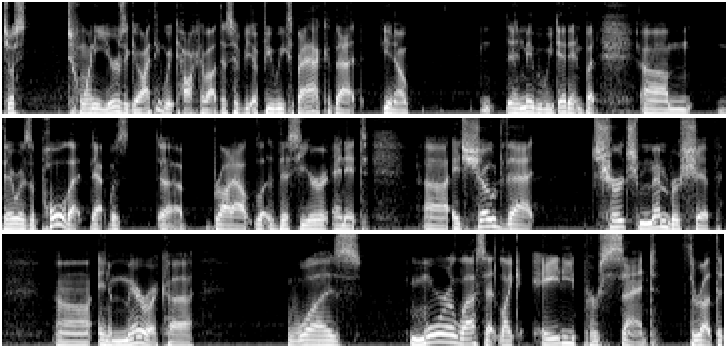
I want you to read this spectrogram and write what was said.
just 20 years ago, I think we talked about this a few, a few weeks back that, you know, and maybe we didn't, but um, there was a poll that, that was uh, brought out this year and it, uh, it showed that church membership uh, in America was more or less at like 80% throughout the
